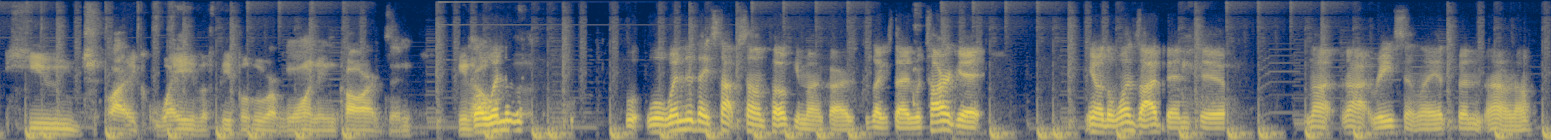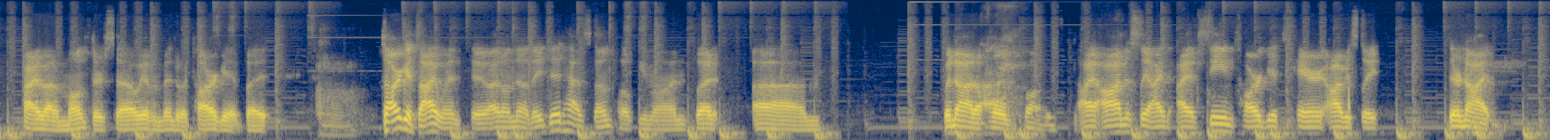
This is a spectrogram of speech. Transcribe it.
huge like wave of people who are wanting cards and you know Well, when did well, when did they stop selling Pokemon cards? Because, like I said, with Target, you know, the ones I've been to, not not recently. It's been I don't know, probably about a month or so. We haven't been to a Target, but uh, Targets I went to, I don't know. They did have some Pokemon, but um, but not a whole bunch. I honestly, I I have seen Targets carrying. Obviously, they're not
